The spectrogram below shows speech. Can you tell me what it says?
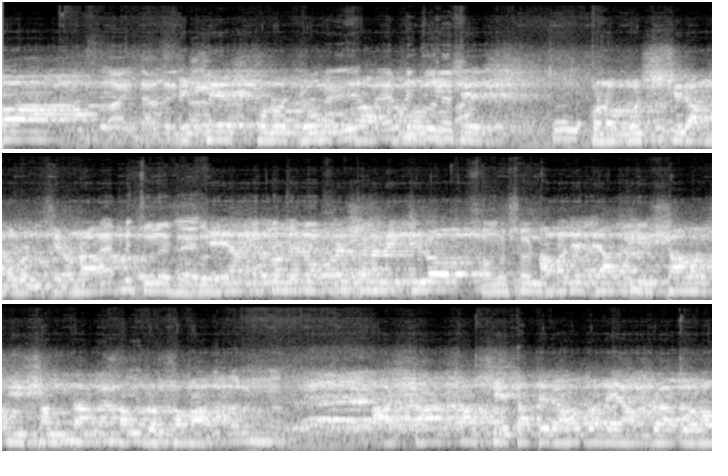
বা বিশেষ কোনো জোট বা কোনো বিশেষ কোনো গোষ্ঠীর আন্দোলন ছিল না। এই আন্দোলনের অপারেশনালি ছিল আমাদের জাতির সাহসী সন্তান ছাত্র সমাজ। পাশে তাদের আহ্বানে আমরা কোনো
